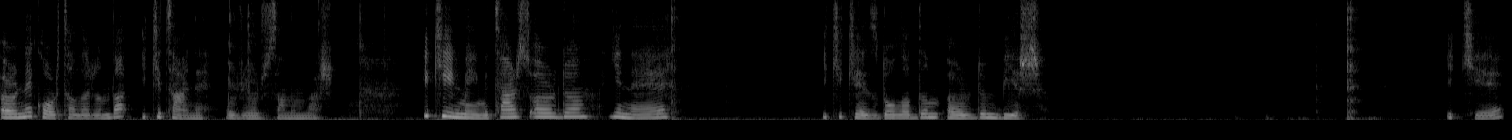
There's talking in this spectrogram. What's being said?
örnek ortalarında 2 tane örüyoruz hanımlar. 2 ilmeğimi ters ördüm. Yine 2 kez doladım, ördüm 1. 2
